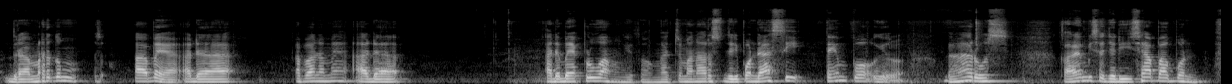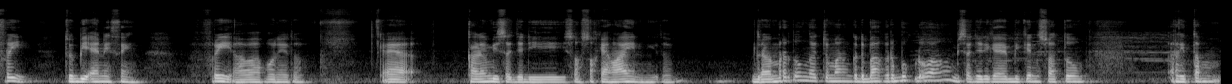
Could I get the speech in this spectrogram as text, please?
Drummer tuh apa ya ada apa namanya ada ada banyak peluang gitu. Nggak cuman harus jadi pondasi tempo gitu. Nggak harus. Kalian bisa jadi siapa pun. Free to be anything. Free apa pun itu. Kayak kalian bisa jadi sosok yang lain gitu drummer tuh nggak cuma gedebak gerbuk doang bisa jadi kayak bikin suatu rhythm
